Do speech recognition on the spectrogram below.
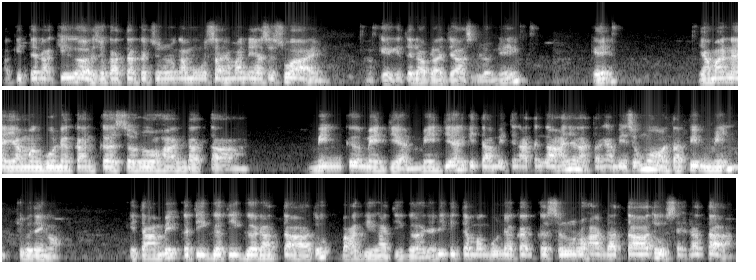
uh, kita nak kira sukatan kecenderungan memusat yang mana yang sesuai. Okey, kita dah belajar sebelum ni. Okey. Yang mana yang menggunakan keseluruhan data? Mean ke median? Median kita ambil tengah-tengah aja tak ambil semua. Tapi mean, cuba tengok. Kita ambil ketiga-tiga data tu, bahagi dengan tiga. Jadi kita menggunakan keseluruhan data tu, set data.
